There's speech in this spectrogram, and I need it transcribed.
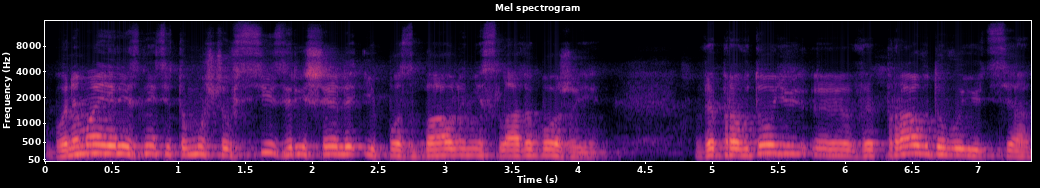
бо немає різниці, тому що всі згрішили і позбавлені слави Божої, виправдовуються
